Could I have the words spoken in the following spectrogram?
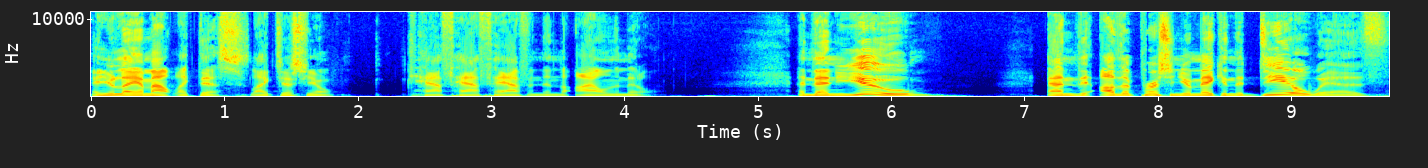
and you lay them out like this, like just, you know, half, half, half, and then the aisle in the middle. And then you and the other person you're making the deal with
